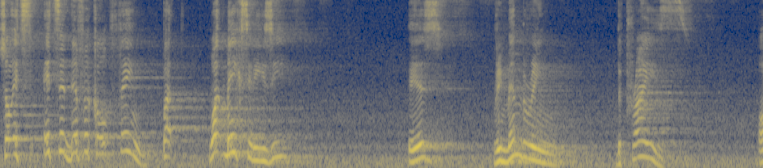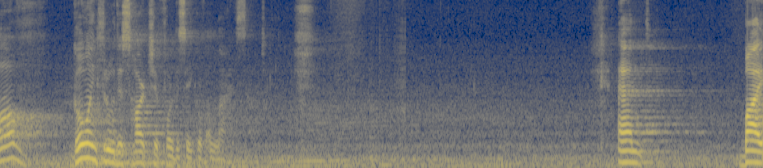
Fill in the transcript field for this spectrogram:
So it's, it's a difficult thing, but what makes it easy is remembering the prize of going through this hardship for the sake of Allah. And by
